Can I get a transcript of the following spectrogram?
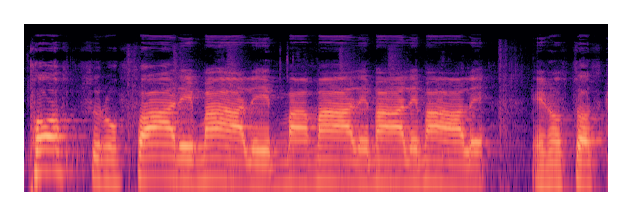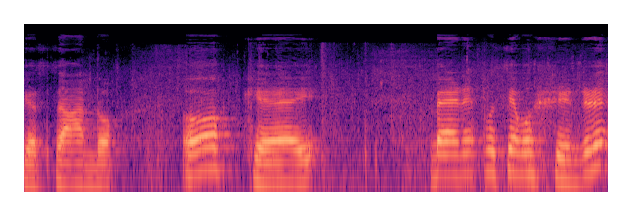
possono fare male, ma male, male, male. E non sto scherzando. Ok. Bene, possiamo scendere.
